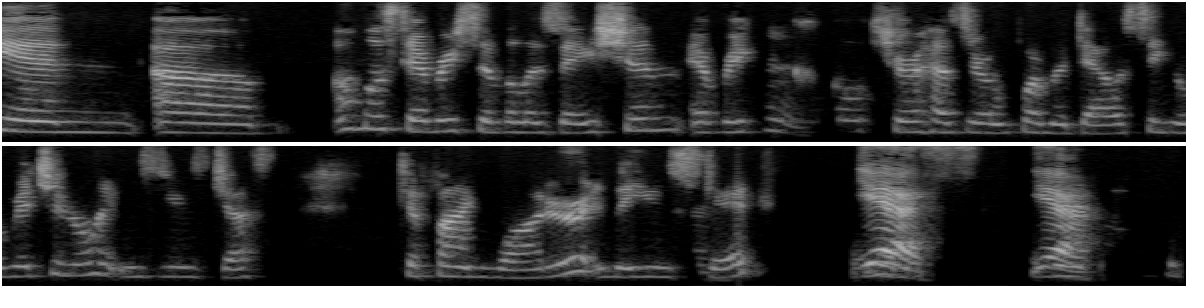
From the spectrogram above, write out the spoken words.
in um, almost every civilization, every hmm. culture has their own form of dowsing. Originally, it was used just to find water, and they used stick. Yes, yeah. To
